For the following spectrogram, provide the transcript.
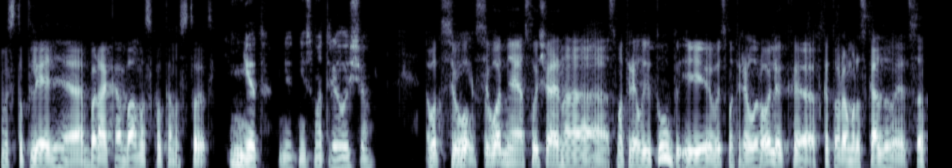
выступление Барака Обамы, сколько оно стоит? Нет, нет, не смотрел еще. Вот сего- сегодня я случайно смотрел YouTube и высмотрел ролик, э, в котором рассказывается,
